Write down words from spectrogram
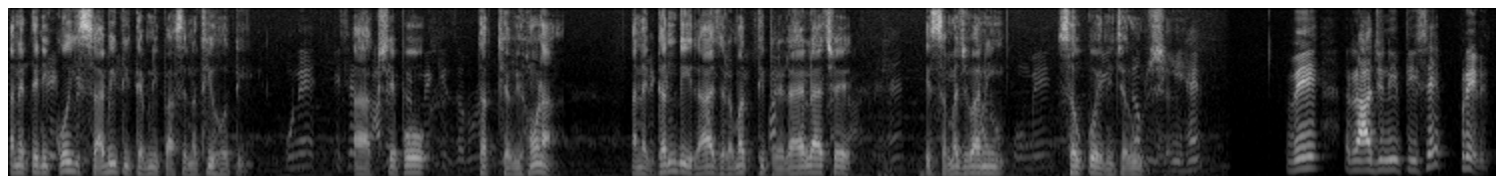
અને તેની કોઈ સાબિતી તેમની પાસે નથી હોતી. આ આક્ષેપો તથ્ય વિહોણા અને ગંદી રાજ રમતથી પ્રેરાયેલા છે એ સમજવાની સૌ કોઈની જરૂર છે. વે રાજનીતિ સે પ્રેરિત.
